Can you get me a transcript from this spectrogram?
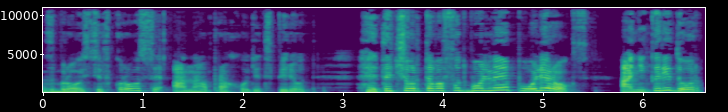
Сбросив кроссы, она проходит вперед. «Это чертово футбольное поле, Рокс, а не коридор!»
